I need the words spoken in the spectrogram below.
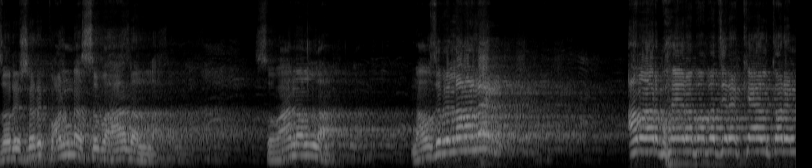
জোরে সোরে কন্যা সুবাহান আল্লাহ সুবাহান আল্লাহ নাউজুবিল্লাহ আমার ভাইয়েরা বাবাজিরা খেয়াল করেন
